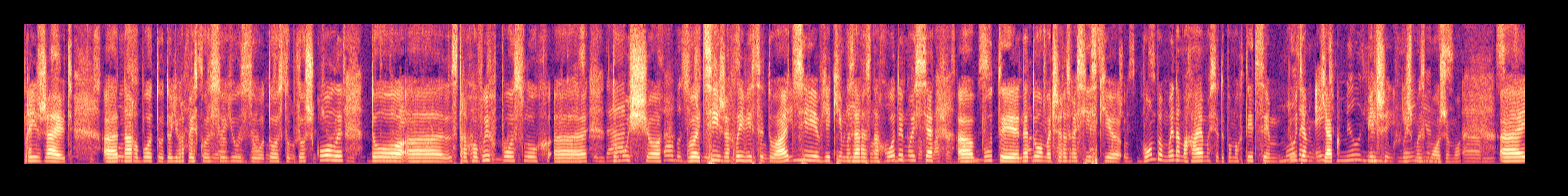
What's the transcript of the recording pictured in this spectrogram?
приїжджають е, на роботу до Європейського Союзу, доступ до школи, до е, страхових послуг, е, тому що в цій жахливій ситуації, в якій ми зараз знаходимося, е, бути недома через російські бомби, ми намагаємося допомогти цим людям як більше ніж ми зможемо. Е,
